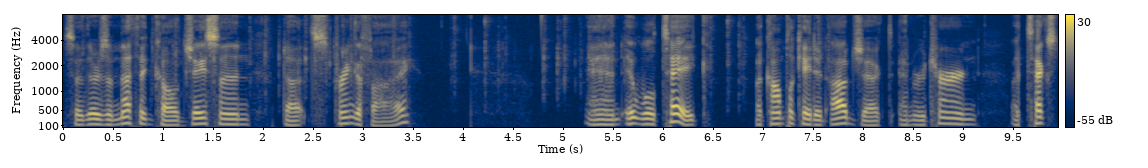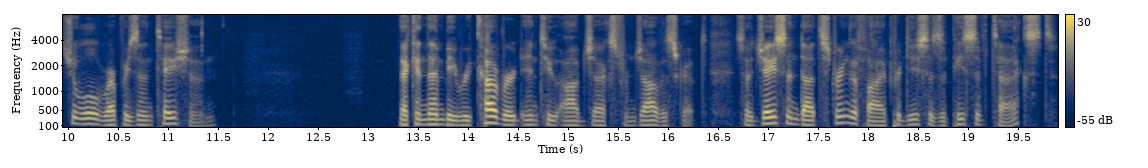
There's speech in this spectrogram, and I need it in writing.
So there's a method called json.stringify and it will take a complicated object and return a textual representation that can then be recovered into objects from JavaScript. So json.stringify produces a piece of text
